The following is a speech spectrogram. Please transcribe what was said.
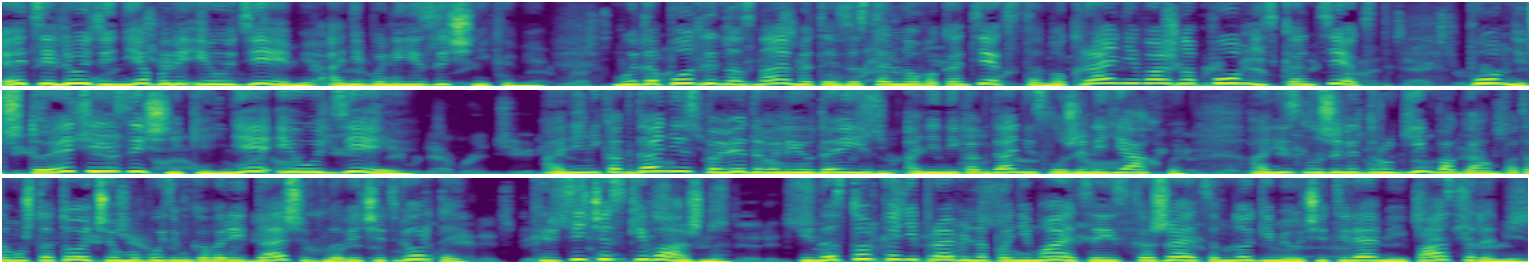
Эти люди не были иудеями, они были язычниками. Мы доподлинно знаем это из остального контекста, но крайне важно помнить контекст, помнить, что эти язычники не иудеи. Они никогда не исповедовали иудаизм, они никогда не служили Яхве, они служили другим богам, потому что то, о чем мы будем говорить дальше в главе 4, критически важно. и настолько неправильно понимается и искажается многими учителями и пасторами,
